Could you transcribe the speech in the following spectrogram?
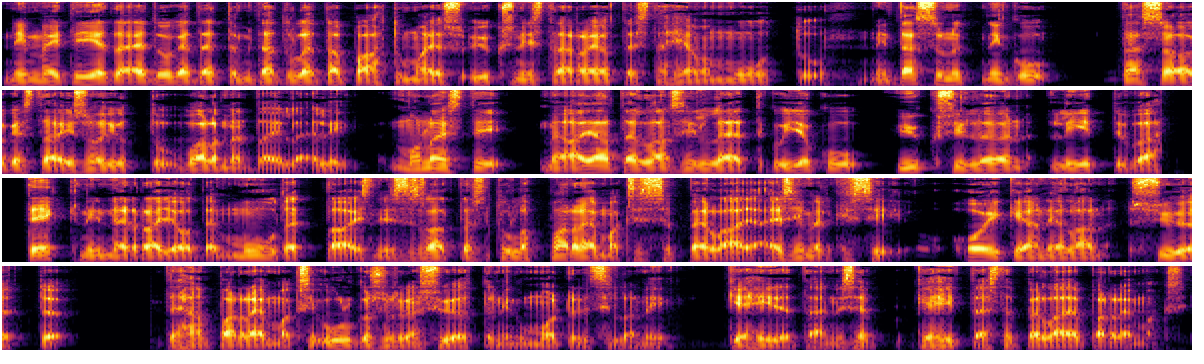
niin me ei tiedä etukäteen, että mitä tulee tapahtumaan, jos yksi niistä rajoitteista hieman muuttuu. Niin tässä on nyt niin kuin tässä on oikeastaan iso juttu valmentajille. Eli monesti me ajatellaan silleen, että kun joku yksilöön liittyvä tekninen rajoite muutettaisiin, niin se saattaisi tulla paremmaksi se pelaaja. Esimerkiksi oikean jalan syöttö tehdään paremmaksi, ulkosyrjän syöttö, niin kuin Modricilla, niin kehitetään, niin se kehittää sitä pelaajaa paremmaksi.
